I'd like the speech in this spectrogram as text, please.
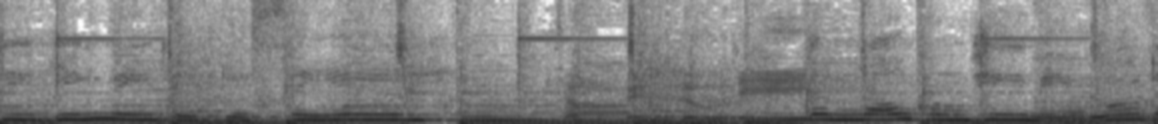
ๆจีบยิงไม่ติดละสิ ทำเป็นรู้ดี ก็น้องคงพี่ไม่รู้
